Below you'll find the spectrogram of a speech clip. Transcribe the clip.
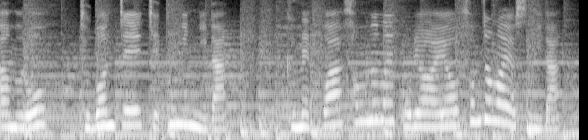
다음으로 두 번째 제품입니다. 금액과 성능을 고려하여 선정하였습니다.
